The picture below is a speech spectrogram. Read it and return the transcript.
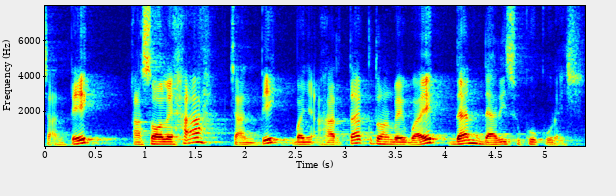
Cantik, asolehah, cantik, banyak harta, keturunan baik-baik dan dari suku Quraisy. Ya.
